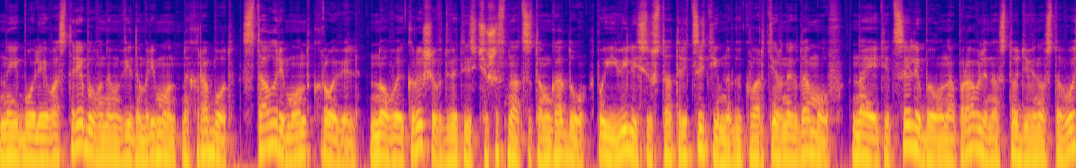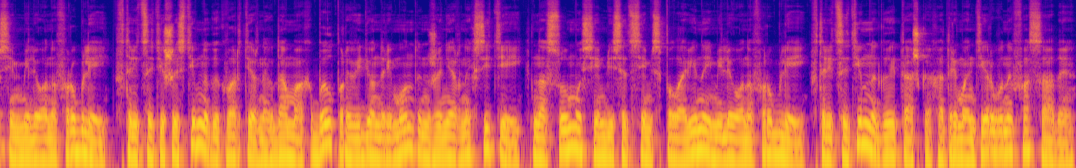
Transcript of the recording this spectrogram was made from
Наиболее востребованным видом ремонтных работ стал ремонт кровель. Новые крыши в 2016 году появились у 130 многоквартирных домов, домов. На эти цели было направлено 198 миллионов рублей. В 36 многоквартирных домах был проведен ремонт инженерных сетей на сумму 77,5 миллионов рублей. В 30 многоэтажках отремонтированы фасады.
